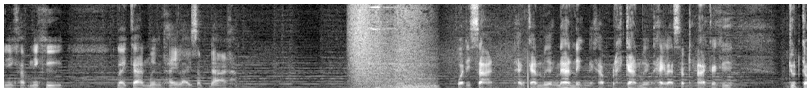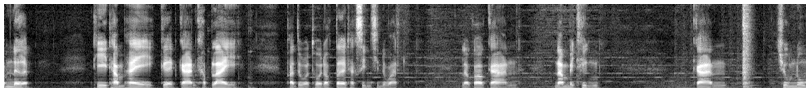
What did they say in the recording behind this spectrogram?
นี่ครับ นี่คือรายการเมืองไทยรายสัปดาห์ครับประวัติศาสตร์ทางการเมืองหน้าหนึ่งนะครับ รายการเมืองไทยรายสัปดาห์ก็คือ จุดกำเนิด ที่ทำให้เกิดการขับไล่พันตำรวจโทดรทักษิณชินวัตรแล้วก็การนำไปถึง การชุมนุม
